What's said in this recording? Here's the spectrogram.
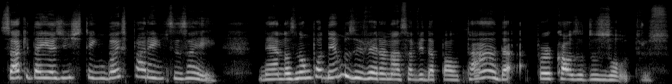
Só que daí a gente tem dois parênteses aí, né? Nós não podemos viver a nossa vida pautada por causa dos outros.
